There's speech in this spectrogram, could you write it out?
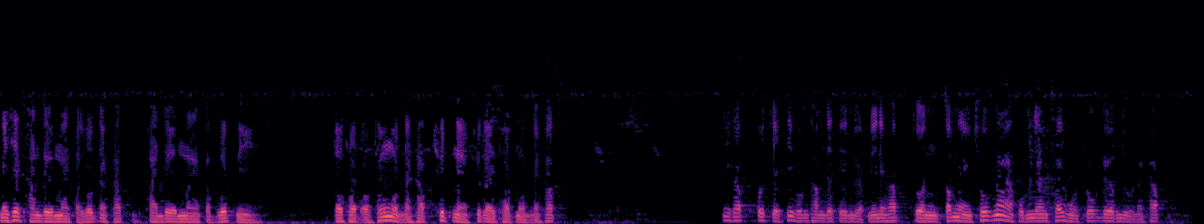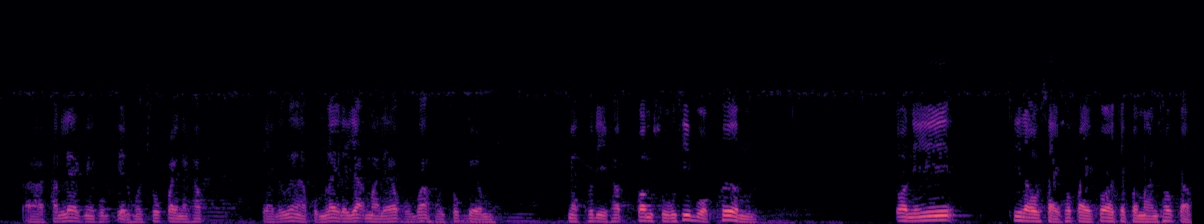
ไม่ใช่คานเดิมมากับรถนะครับคานเดิมมากับรถนี่เราถอดออกทั้งหมดนะครับ ชุดแหนบชุดอะไรถอดหมดนะครับ นี่ครับโปรเจกต์ที่ผมทำจะเป็นแบบนี้นะครับ ส่วนตำแหน่งโชคหน้าผมยังใช้หัวโชคเดิมอยู่นะครับคันแรกเนี่ยผมเปลี่ยนหัวโชคไปนะครับ แต่เมื่อผมไล่ระยะมาแล้ว ผมว่าหัวโชคเดิมแมทพอดีครับ ความสูงที่บวกเพิ่ม ตอนนี้ที่เราใส่เข้าไปก็จะประมาณเท่ากับ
